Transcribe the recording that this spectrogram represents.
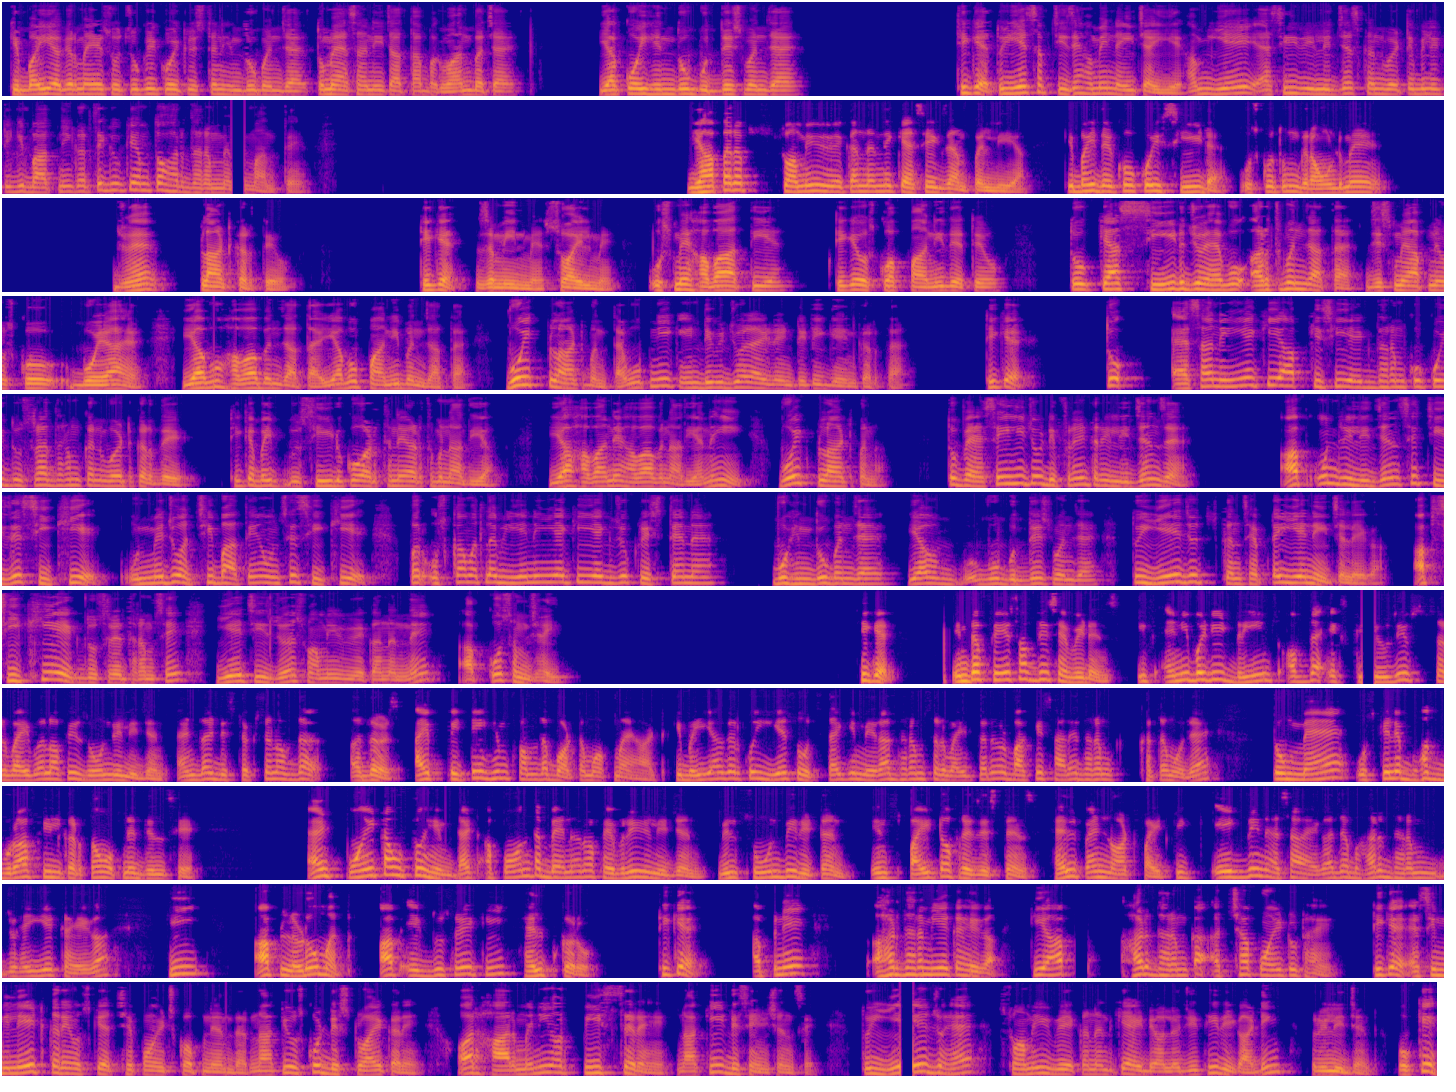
कि भाई अगर मैं ये सोचूं कि कोई क्रिश्चियन हिंदू बन जाए तो मैं ऐसा नहीं चाहता भगवान बचाए या कोई हिंदू बुद्धिस्ट बन जाए। ठीक है? तो ये सब चीज़ें हमें नहीं चाहिए। हम ये ऐसी रिलीजियस कन्वर्टेबिलिटी की बात नहीं करते क्योंकि हम तो हर धर्म में मानते हैं। यहाँ पर अब स्वामी विवेकानंद ने कैसे एग्ज़ाम्पल लिया? कि भाई देखो कोई सीड है, उसको तुम ग्राउंड में जो है प्लांट करते हो, ठीक है, ज़मीन में सॉइल में, उसमें हवा आती है, ठीक है, उसको आप पानी देते हो तो क्या सीड जो है वो अर्थ बन जाता है, जिसमें आपने उसको बोया है, या वो हवा बन जाता है, या वो पानी बन जाता है, वो एक प्लांट बनता है, वो अपनी एक इंडिविजुअल आइडेंटिटी गेन करता है, ठीक है? तो ऐसा नहीं है कि आप किसी एक धर्म को कोई दूसरा धर्म कन्वर्ट कर दे, ठीक है, भाई सीड को अर्थ ने अर्थ बना दिया या हवा ने हवा बना दिया। नहीं, वो एक प्लांट बना। तो वैसे ही जो डिफरेंट रिलीजन हैं, आप उन रिलीजन से चीज़ें सीखिए, उनमें जो अच्छी बातें हैं उनसे सीखिए, पर उसका मतलब ये नहीं है कि एक जो क्रिश्चियन है, वो हिंदू बन जाए या वो बुद्धिस्ट बन जाए तो ये जो कंसेप्ट है, ये नहीं चलेगा। आप सीखिए एक दूसरे धर्म से, ये चीज़ जो है स्वामी विवेकानंद ने आपको समझाई। ठीक है? In the face of this evidence, if anybody dreams of the exclusive survival of his own religion and the destruction of the others, I pity him from the bottom of my heart. कि भैया अगर कोई ये सोचता है कि मेरा धर्म सरवाइव करे और बाकी सारे धर्म खत्म हो जाए तो मैं उसके लिए बहुत बुरा फील करता हूँ अपने दिल से and point out to him that upon the banner of every religion will soon be written in spite of resistance help and not fight कि एक दिन ऐसा आएगा जब हर धर्म जो है ये कहेगा कि आप लड़ो मत आप एक दूसरे की हेल्प करो ठीक है? अपने हर धर्म ये कहेगा कि आप हर धर्म का अच्छा पॉइंट उठाएँ, ठीक है? एसिमिलेट करें उसके अच्छे पॉइंट्स को अपने अंदर, ना कि उसको डिस्ट्रॉय करें और हारमोनी और पीस से रहें, ना कि डिसेंशन से। तो ये जो है स्वामी विवेकानंद की आइडियोलॉजी थी रिगार्डिंग रिलीजन ओके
